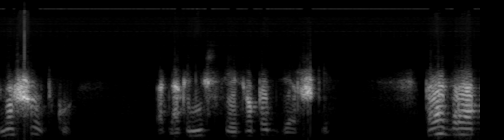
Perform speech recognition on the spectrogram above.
на шутку, однако не встретил поддержки. Педро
